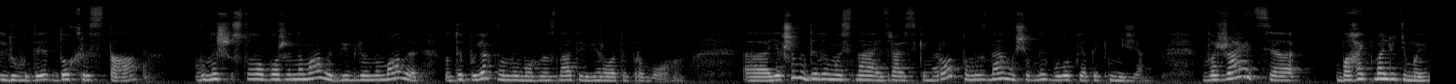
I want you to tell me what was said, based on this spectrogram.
люди до Христа. Вони ж Слово Боже не мали, Біблію не мали. Ну, типу, як вони могли знати і вірувати про Бога? Е, якщо ми дивимося на ізраїльський народ, то ми знаємо, що в них було п'ятикніжжя. Вважається багатьма людьми,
